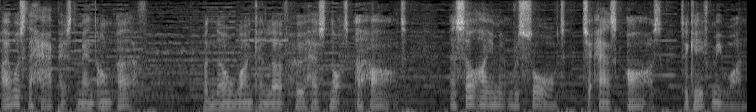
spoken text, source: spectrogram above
I was the happiest man on earth. But no one can love who has not a heart, and so I am resolved to ask Oz to give me one.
